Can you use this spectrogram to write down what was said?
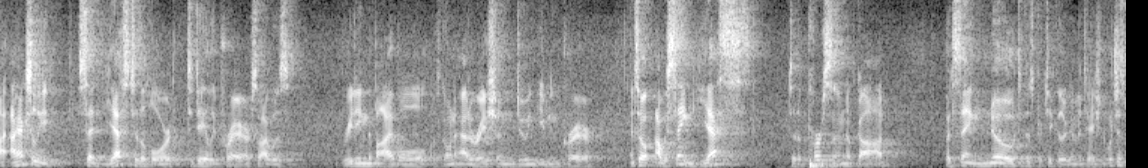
I, I actually said yes to the Lord to daily prayer. So I was reading the Bible, I was going to adoration, doing evening prayer. And so I was saying yes to the person of God, but saying no to this particular invitation, which is,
